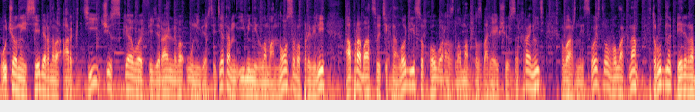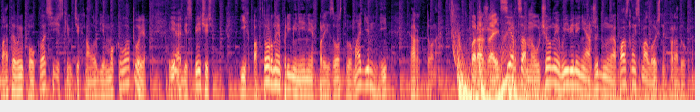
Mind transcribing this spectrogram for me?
Ученые Северного Арктического федерального университета имени Ломоносова провели апробацию технологии сухого разлома, позволяющую сохранить важные свойства волокна в трудно перерабатываемой по классическим технологиям макулатуре и обеспечить их повторное применение в производстве бумаги и картона. Поражает сердце, но ученые выявили неожиданную опасность молочных продуктов.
